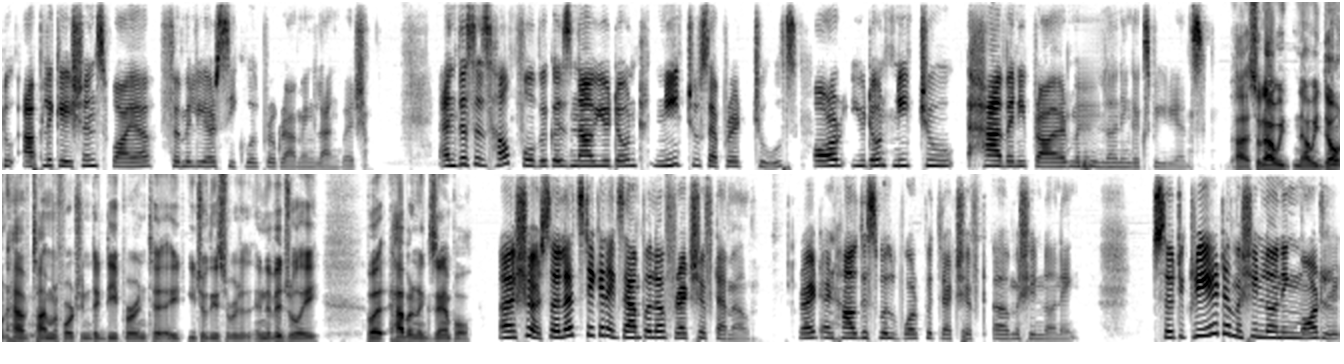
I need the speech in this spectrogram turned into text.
to applications via familiar SQL programming language. And this is helpful because now you don't need to separate tools or you don't need to have any prior machine learning experience. Uh, so now we now we don't have time, unfortunately, to dig deeper into each of these services individually. But how about an example? Uh, sure. So let's take an example of Redshift ML, right, and how this will work with Redshift uh, machine learning. So to create a machine learning model,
